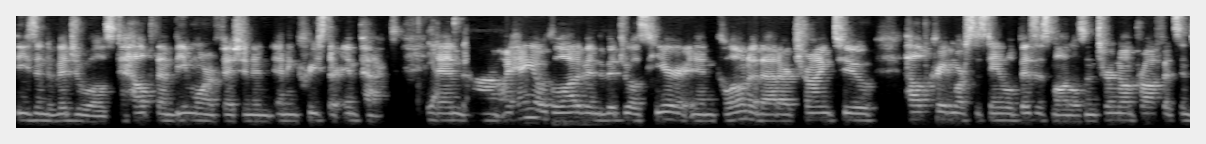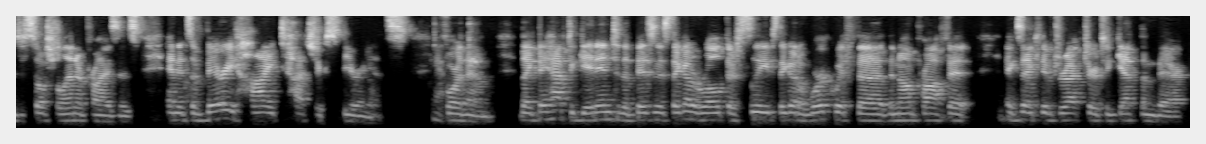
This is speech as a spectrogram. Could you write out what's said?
these individuals to help them be more efficient and, and increase their impact. Yeah. And um, I hang out with a lot of individuals here in Kelowna that are trying to help create more sustainable business models and turn nonprofits into social enterprises. And it's a very high touch experience. Yeah. for them. Like they have to get into the business, they got to roll up their sleeves, they got to work with the, the nonprofit executive director to get them there.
